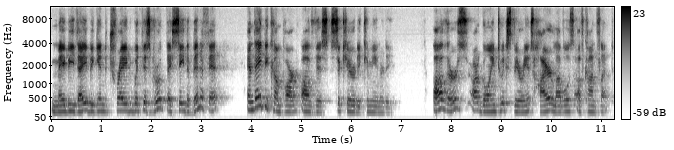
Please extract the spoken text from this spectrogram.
maybe they begin to trade with this group. They see the benefit and they become part of this security community. Others are going to experience higher levels of conflict,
